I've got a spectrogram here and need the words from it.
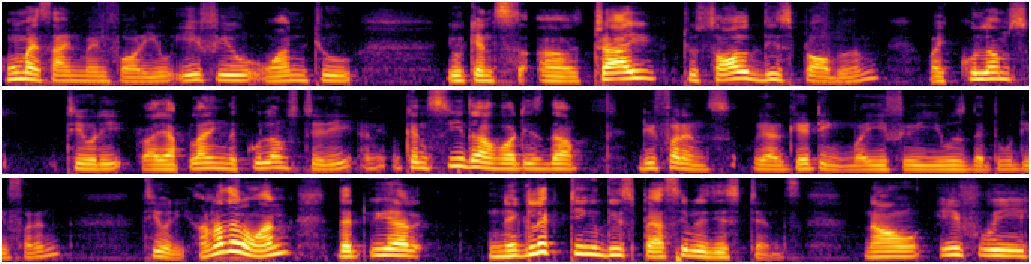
home assignment for you. If you want to, you can uh, try to solve this problem by Coulomb's theory by applying the Coulomb's theory and you can see the what is the difference we are getting by if you use the two different theory. Another one that we are neglecting this passive resistance. Now, if we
